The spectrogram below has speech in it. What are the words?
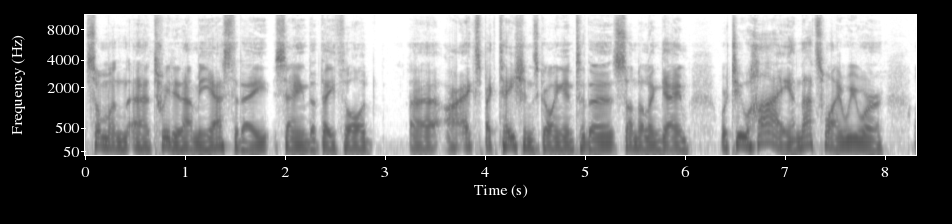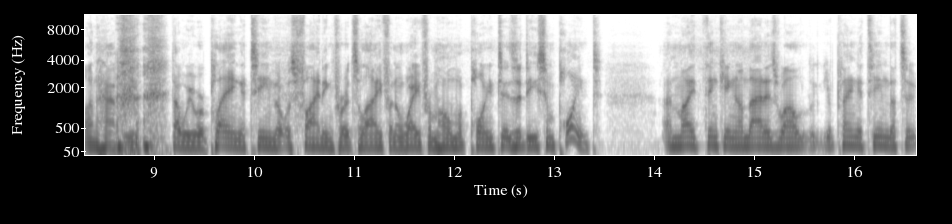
someone uh, tweeted at me yesterday saying that they thought uh, our expectations going into the Sunderland game were too high, and that's why we were unhappy. that we were playing a team that was fighting for its life, and away from home, a point is a decent point. And my thinking on that is, well, you're playing a team that's uh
